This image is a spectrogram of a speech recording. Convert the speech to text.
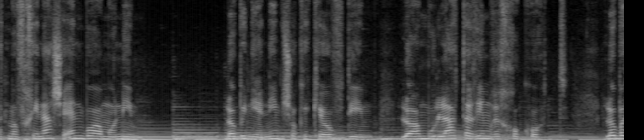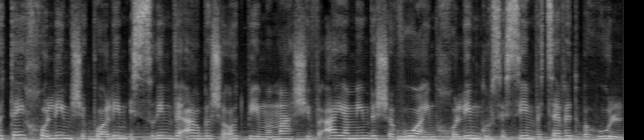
את מבחינה שאין בו המונים. לא בניינים שוקקי עובדים, לא המולת ערים רחוקות, לא בתי חולים שפועלים 24 שעות ביממה, שבעה ימים בשבוע עם חולים גוססים וצוות בהול.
